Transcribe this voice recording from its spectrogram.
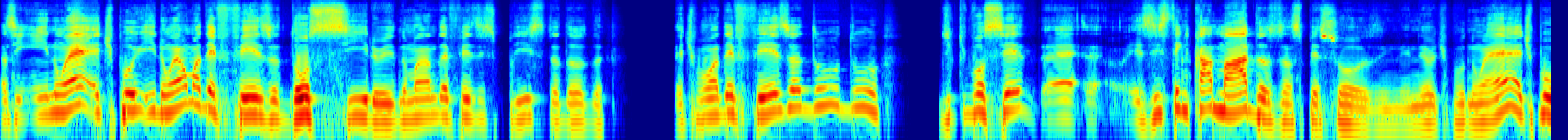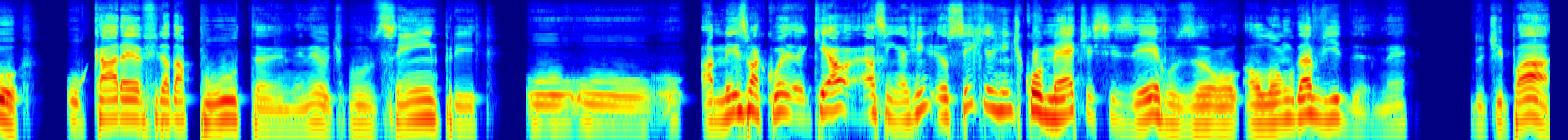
Assim, e não é, tipo, e não é uma defesa do Ciro, e não é uma defesa explícita do. do- é tipo uma defesa do. do de que você. é, existem camadas nas pessoas, entendeu? Tipo, não é tipo, o cara é filha da puta, entendeu? Tipo, sempre. O, o- a mesma coisa. Que é assim, a gente, eu sei que a gente comete esses erros ao, ao longo da vida, né? Do tipo, ah,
